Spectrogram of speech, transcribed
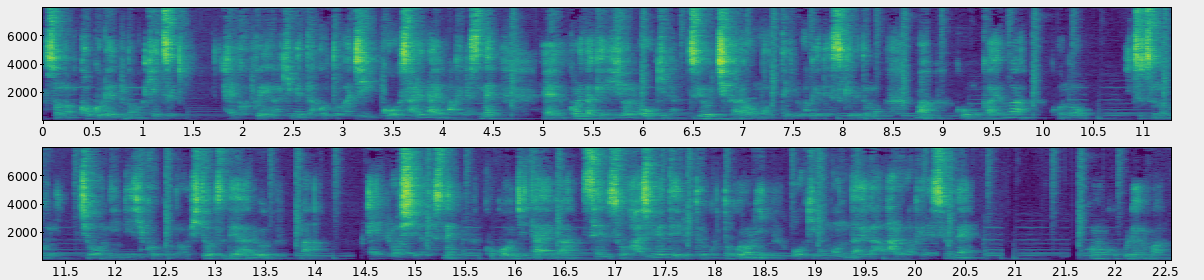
その国連の決議、え国連が決めたことは実行されないわけですね。えこれだけ非常に大きな強い力を持っているわけですけれども、まあ、今回はこの5つの国、常任理事国の一つである、まあ、ロシアですね。ここ自体が戦争を始めているというところに大きな問題があるわけですよね。この国連は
